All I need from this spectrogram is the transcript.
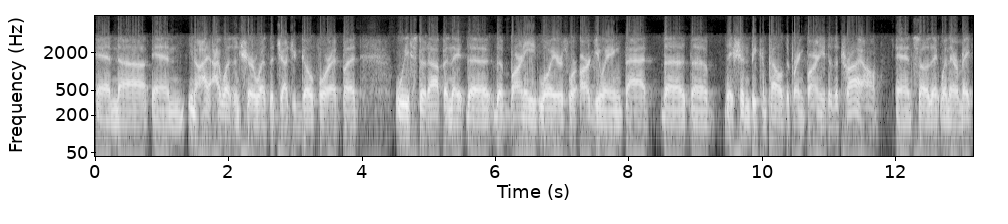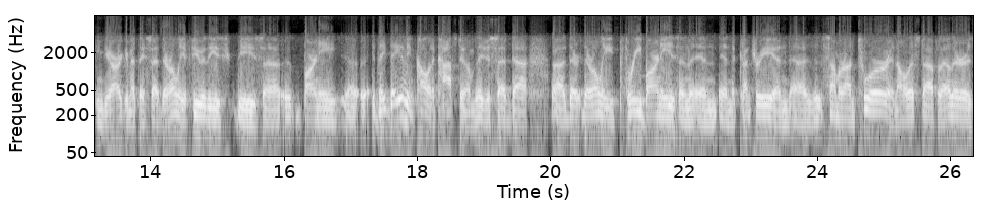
and uh, and you know I, I wasn't sure whether the judge would go for it, but we stood up and they, the the Barney lawyers were arguing that the the they shouldn't be compelled to bring Barney to the trial. And so that when they were making the argument, they said there are only a few of these these uh, Barney. Uh, they they didn't even call it a costume. They just said uh, uh, there there are only three Barneys in the in in the country, and uh, some are on tour and all this stuff. The other is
